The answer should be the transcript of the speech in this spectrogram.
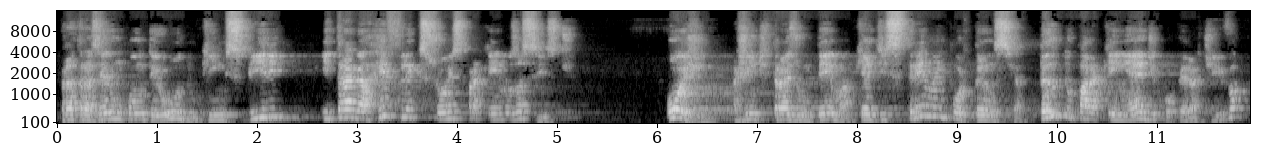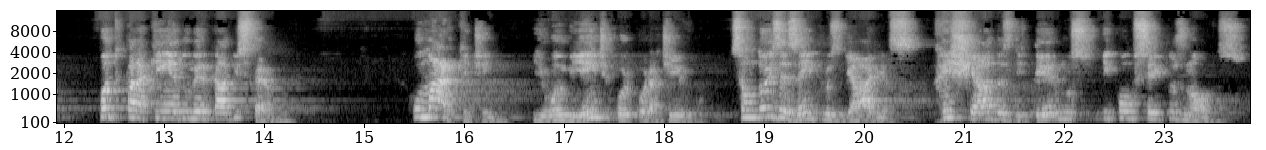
para trazer um conteúdo que inspire e traga reflexões para quem nos assiste. Hoje, a gente traz um tema que é de extrema importância tanto para quem é de cooperativa quanto para quem é do mercado externo. O marketing e o ambiente corporativo são dois exemplos de áreas recheadas de termos e conceitos novos,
